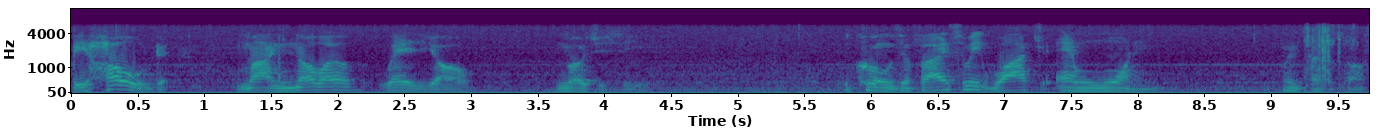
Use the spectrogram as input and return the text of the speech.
Behold, my NOAA radio emergency. the Includes advisory, watch, and warning. Let me turn this off.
